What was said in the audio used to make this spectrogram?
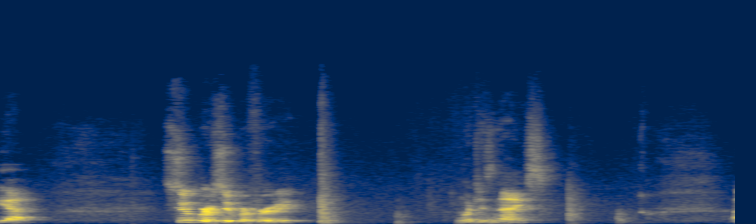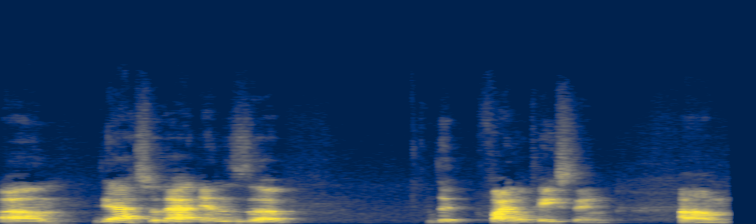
Yeah. Super, super fruity, which is nice. Um, yeah, so that ends the, the final tasting. Um,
